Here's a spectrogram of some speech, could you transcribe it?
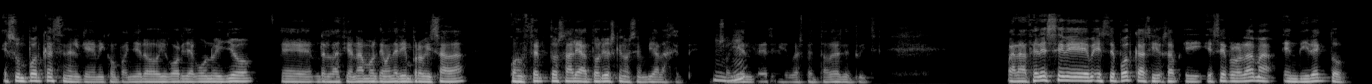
Es un podcast en el que mi compañero Igor Yaguno y yo eh, relacionamos de manera improvisada conceptos aleatorios que nos envía la gente, los uh -huh. oyentes y los espectadores de Twitch. Para hacer ese, ese podcast y o sea, ese programa en directo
